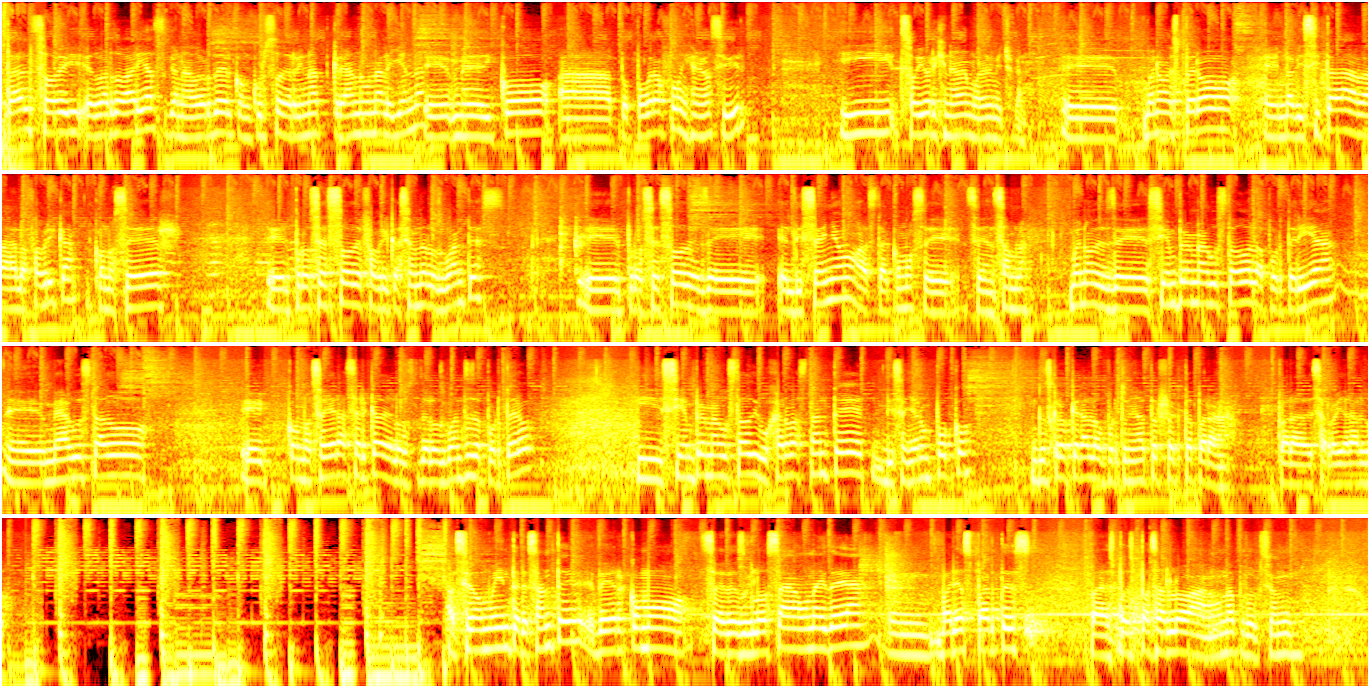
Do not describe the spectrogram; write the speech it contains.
tal? Soy Eduardo Arias, ganador del concurso de RINAT Creando una leyenda. Eh, me dedico a topógrafo, ingeniero civil y soy originario de Morelia, Michoacán. Eh, bueno, espero en la visita a la, a la fábrica conocer el proceso de fabricación de los guantes, el proceso desde el diseño hasta cómo se, se ensamblan. Bueno, desde siempre me ha gustado la portería, eh, me ha gustado eh, conocer acerca de los, de los guantes de portero y siempre me ha gustado dibujar bastante, diseñar un poco, entonces creo que era la oportunidad perfecta para, para desarrollar algo. Ha sido muy interesante ver cómo se desglosa una idea en varias partes para después pasarlo a una producción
